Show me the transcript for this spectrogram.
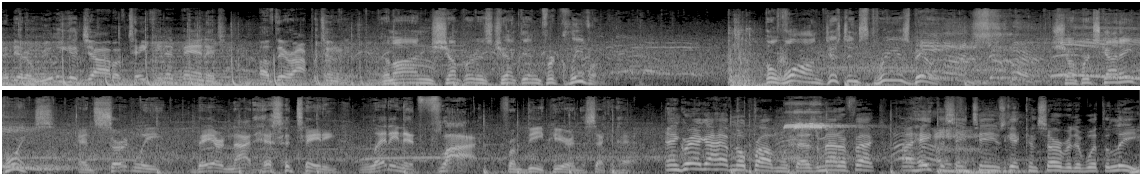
that did a really good job of taking advantage of their opportunity. Ramon Shumpert is checked in for Cleveland. The long distance three is buried. Shumpert's got eight points. And certainly they are not hesitating, letting it fly from deep here in the second half. And Greg, I have no problem with that. As a matter of fact, I hate to see teams get conservative with the lead.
